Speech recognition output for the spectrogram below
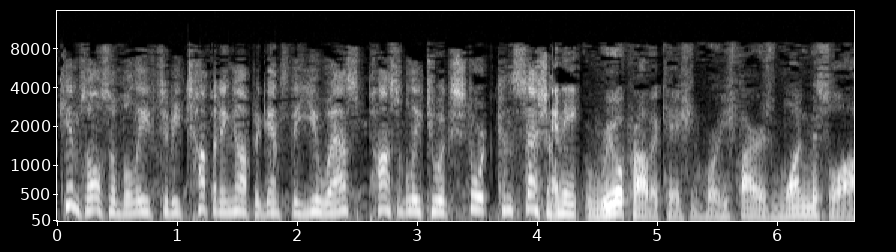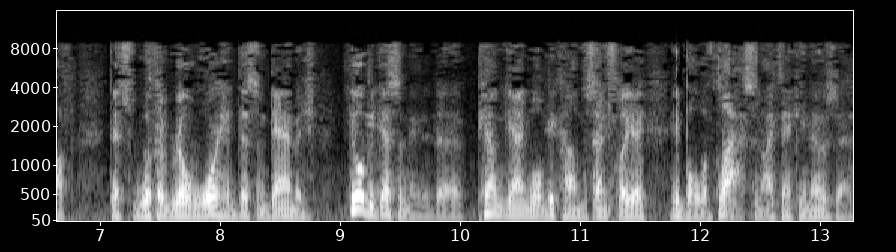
Kim's also believed to be toughening up against the U.S., possibly to extort concessions. Any real provocation where he fires one missile off that's with a real warhead does some damage, he'll be decimated. Uh, Pyongyang will become essentially a, a bowl of glass, and I think he knows that.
